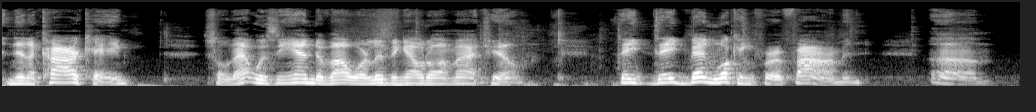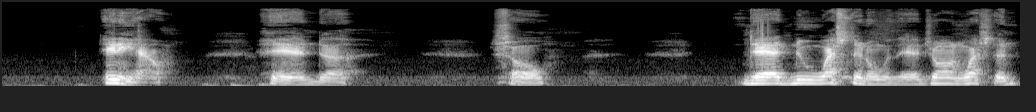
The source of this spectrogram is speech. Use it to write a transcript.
And then a car came. So that was the end of our living out on March Hill they they'd been looking for a farm and um, anyhow, and uh, so Dad knew Weston over there, John Weston,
